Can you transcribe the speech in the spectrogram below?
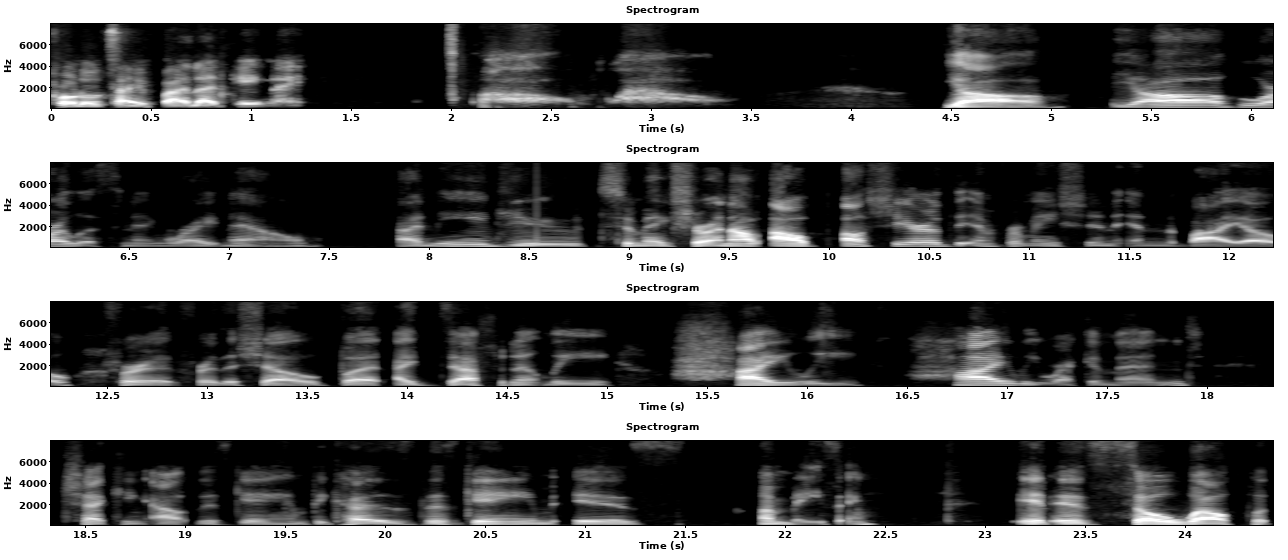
prototype by that game night. Oh wow. Y'all, y'all who are listening right now, I need you to make sure, and I'll I'll I'll share the information in the bio for for the show. But I definitely highly highly recommend checking out this game because this game is amazing. It is so well put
